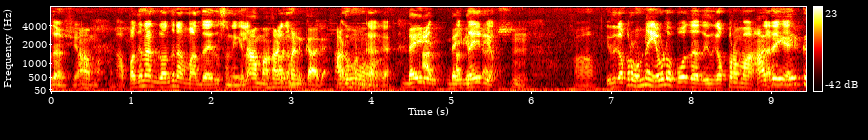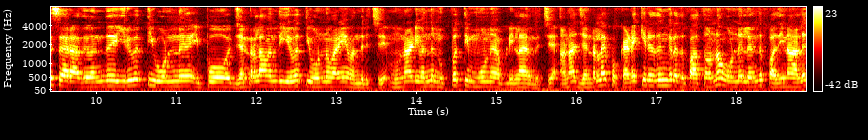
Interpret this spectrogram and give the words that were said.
தான் விஷயம். ஆமா. ஆ, பதினான்கு வந்து நம்ம அந்த இது சொன்னீங்களா ஆமா ஹனுமனுக்காக. ஹனுமனுக்காக. தைரியம் தைரியம். இதுக்கப்புறம் இன்னும் எவ்வளவு போகுது அது? இதுக்கப்புறமா அது நிறைய இருக்கு சார். அது வந்து இருபத்தி ஒன்று இப்போ ஜென்ரலாக வந்து இருபத்தி ஒன்று வரையும் வந்துருச்சு. முன்னாடி வந்து முப்பத்தி மூணு அப்படிலாம் இருந்துச்சு. ஆனால் ஜென்ரலாக இப்போ கிடைக்கிறதுங்கிறது பார்த்தோம்னா ஒன்றுலேருந்து பதினாலு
